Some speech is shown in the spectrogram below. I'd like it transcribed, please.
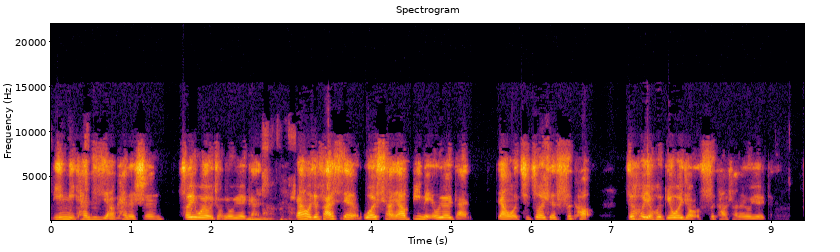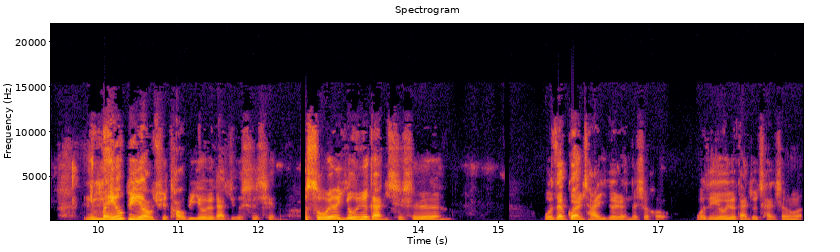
比你看自己要看得深，所以我有一种优越感。然后我就发现，我想要避免优越感，让我去做一些思考，最后也会给我一种思考上的优越感。你没有必要去逃避优越感这个事情。所谓的优越感，其实我在观察一个人的时候，我的优越感就产生了。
